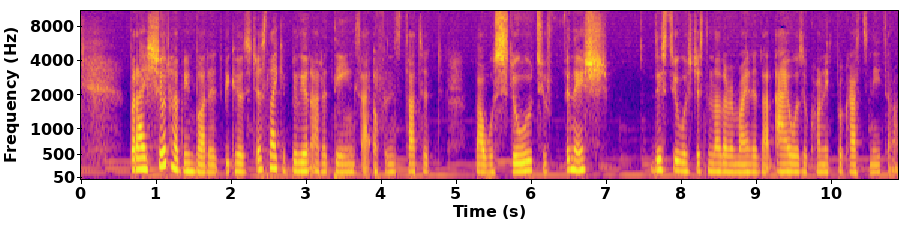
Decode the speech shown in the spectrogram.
but I should have been bothered because just like a billion other things I often started but was slow to finish, this too was just another reminder that I was a chronic procrastinator.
